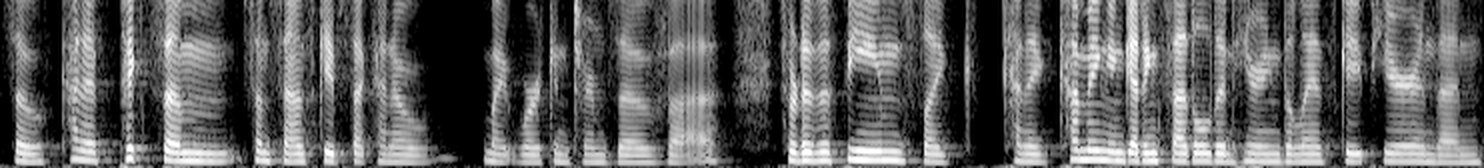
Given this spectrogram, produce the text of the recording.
So kind of picked some some soundscapes that kind of might work in terms of uh, sort of the themes, like kind of coming and getting settled and hearing the landscape here, and then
